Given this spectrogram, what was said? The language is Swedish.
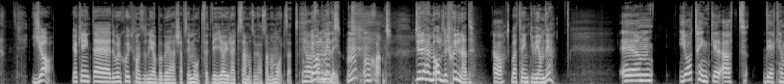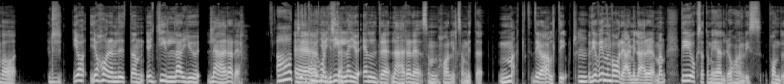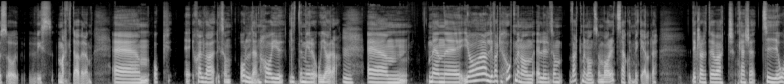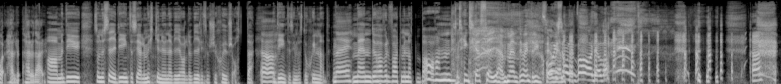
Ja, jag kan inte, det vore sjukt konstigt om jag bara börjar tjafsa emot för att vi gör ju det här tillsammans och vi har samma mål. Så att jag håller med dig. Mm, ja, men skönt. Du det här med åldersskillnad, Ja. vad tänker vi om det? Ehm, jag tänker att det kan vara, jag, jag har en liten, jag gillar ju lärare. Ja, ah, det kommer Eh, jag ihåg. jag gillar ju äldre lärare som har liksom lite makt. Det har jag alltid gjort. Mm. Och Jag vet inte vad det är med lärare men det är ju också att de är äldre och har en viss pondus och viss makt över en. Ehm, och eh, själva liksom, åldern har ju lite mer att göra. Mm. Ehm, men eh, jag har aldrig varit ihop med någon eller liksom varit med någon som varit särskilt mycket äldre. Det är klart att det har varit kanske tio år här, här och där. Ja men det är ju som du säger, det är inte så jävla mycket nu när vi är åldern, vi är liksom 27-28 Ja, och det är inte så himla stor skillnad. nej. Men du har väl varit med något barn tänkte jag säga men det var inte riktigt så jag Oj så menade. många barn jag har varit. Ja.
